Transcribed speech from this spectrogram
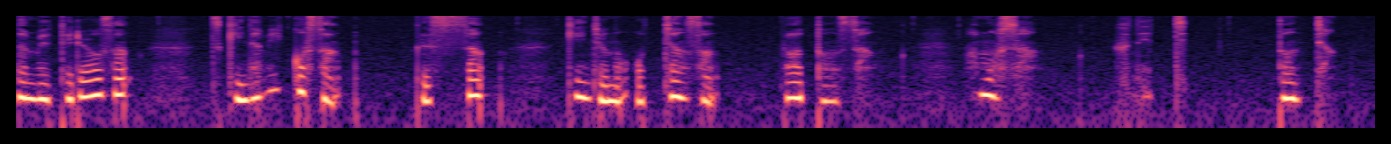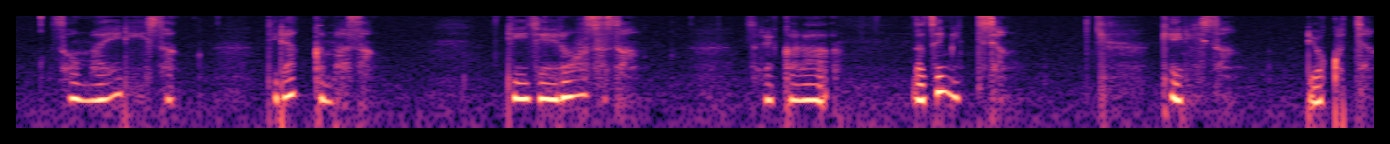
なめてりょうさん、月なみっこさん、ぐっさん、近所のおっちゃんさん、バートンさん、ハモさん、ふねっち、どんちゃん、そうまえりーさん、ディラックマさん、DJ ローズさん、それから、なぜみっちさん、ケリーさん、りょうこちゃん、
